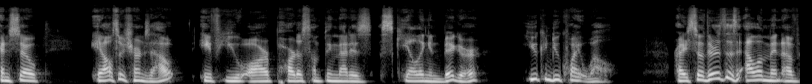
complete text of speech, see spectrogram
and so it also turns out if you are part of something that is scaling and bigger, you can do quite well right? So there's this element of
